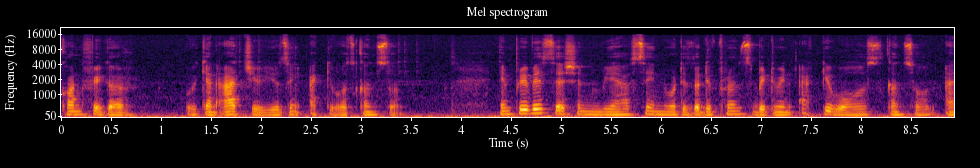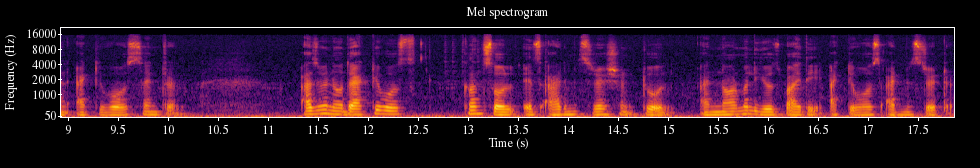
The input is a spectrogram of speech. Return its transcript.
configure, we can achieve using ActiveVOS console. In previous session we have seen what is the difference between ActiveVOS console and ActiveVOS central. As we know the ActiveVOS console is administration tool and normally used by the ActiveVOS administrator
